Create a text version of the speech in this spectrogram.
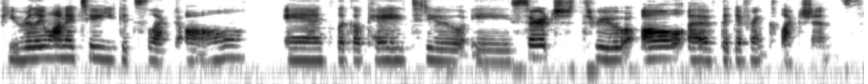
If you really wanted to, you could select all and click OK to do a search through all of the different collections.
